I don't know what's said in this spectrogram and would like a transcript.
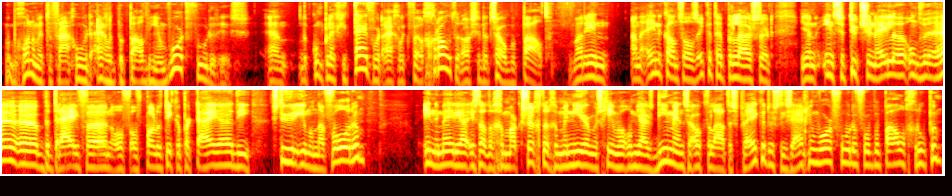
We begonnen met de vraag hoe het eigenlijk bepaalt wie een woordvoerder is. En de complexiteit wordt eigenlijk veel groter als je dat zo bepaalt. Waarin aan de ene kant, zoals ik het heb beluisterd, je een institutionele eh, bedrijven of, of politieke partijen die sturen iemand naar voren. In de media is dat een gemakzuchtige manier misschien wel om juist die mensen ook te laten spreken. Dus die zijn geen woordvoerder voor bepaalde groepen.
